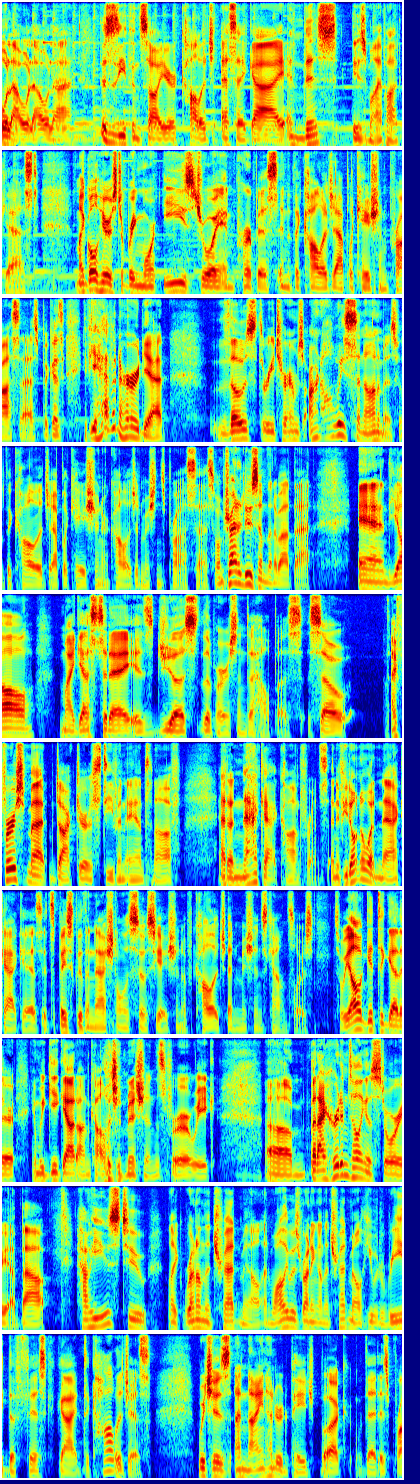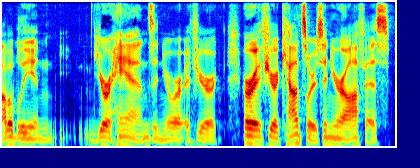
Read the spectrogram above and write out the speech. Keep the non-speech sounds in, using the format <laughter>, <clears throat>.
Hola, hola, hola. This is Ethan Sawyer, college essay guy, and this is my podcast. My goal here is to bring more ease, joy, and purpose into the college application process because if you haven't heard yet, those three terms aren't always synonymous with the college application or college admissions process. So I'm trying to do something about that. And y'all, my guest today is just the person to help us. So I first met Dr. Steven Antonoff at a NACAC conference. And if you don't know what NACAC is, it's basically the National Association of College Admissions Counselors. So we all get together and we geek out on <laughs> college admissions for a week. Um, but I heard him telling a story about how he used to like run on the treadmill. And while he was running on the treadmill, he would read the Fiske Guide to Colleges which is a 900 page book that is probably in your hands in your if you're or if you're a counselor it's in your office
